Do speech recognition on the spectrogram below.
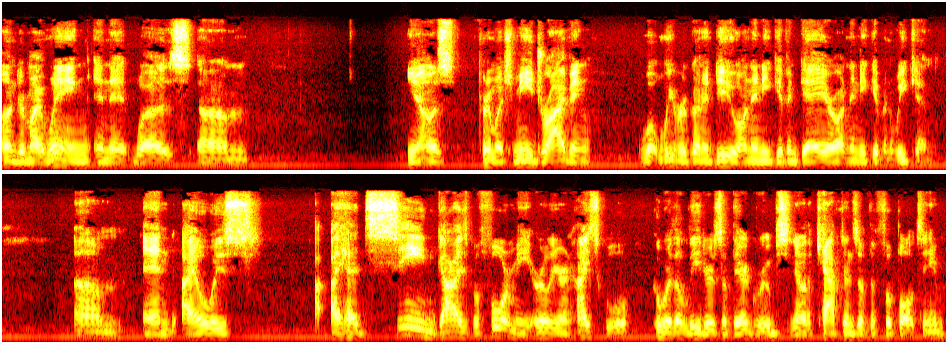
under my wing, and it was, um, you know, it was pretty much me driving what we were going to do on any given day or on any given weekend. Um, and I always, I had seen guys before me earlier in high school who were the leaders of their groups, you know, the captains of the football team.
